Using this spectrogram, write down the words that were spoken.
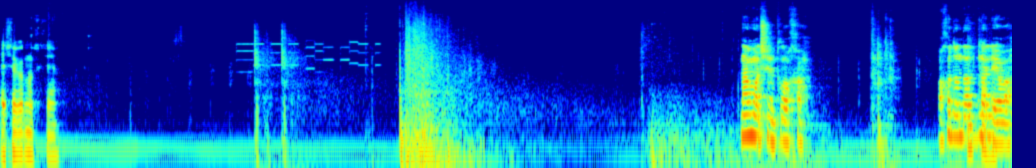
Я еще вернусь к тебе. Нам очень плохо. Походу надо налево.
